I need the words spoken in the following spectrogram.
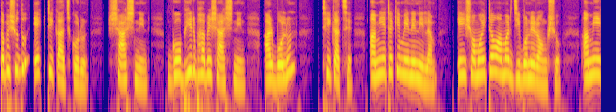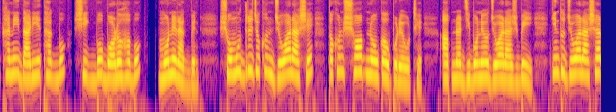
তবে শুধু একটি কাজ করুন, শ্বাস নিন, গভীরভাবে শ্বাস নিন, আর বলুন, ঠিক আছে, আমি এটাকে মেনে নিলাম, এই সময়টাও আমার জীবনের অংশ। আমি এখানেই দাঁড়িয়ে থাকব, শিখব, বড় হব, মনে রাখবেন। সমুদ্রে যখন জোয়ার আসে, তখন সব নৌকা উপরে ওঠে। আপনার জীবনেও জোয়ার আসবেই, কিন্তু জোয়ার আসার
